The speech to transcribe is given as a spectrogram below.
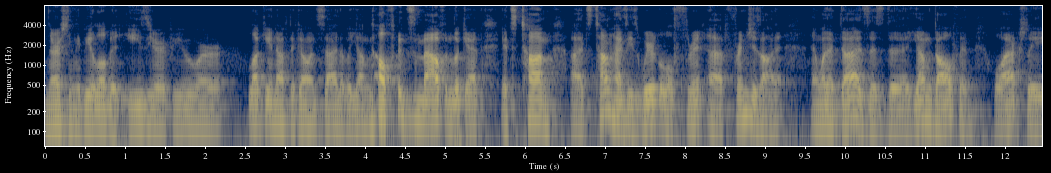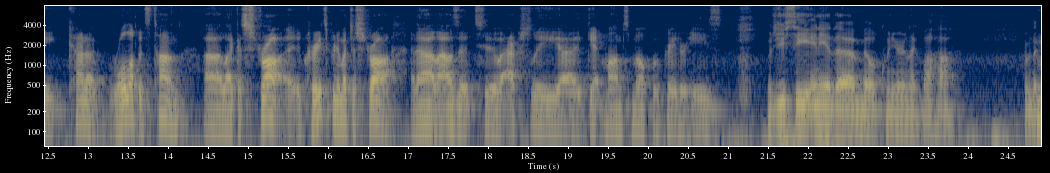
nursing to be a little bit easier. If you were lucky enough to go inside of a young dolphin's mouth and look at its tongue, uh, its tongue has these weird little uh, fringes on it. And what it does is the young dolphin will actually kind of roll up its tongue uh, like a straw. It creates pretty much a straw, and that allows it to actually uh, get mom's milk with greater ease. Would you see any of the milk when you're in like Baja? From the You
